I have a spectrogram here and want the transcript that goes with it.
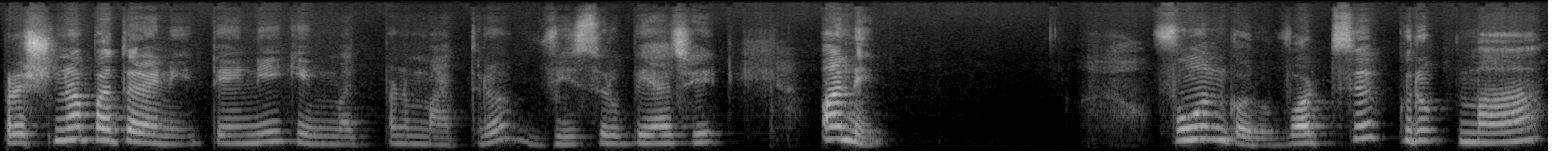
પ્રશ્નપત્રની તેની કિંમત પણ માત્ર વીસ રૂપિયા છે. અને ફોન કરો વોટ્સએપ ગ્રુપમાં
